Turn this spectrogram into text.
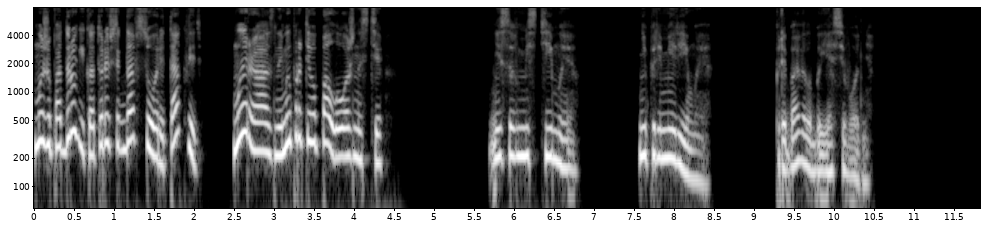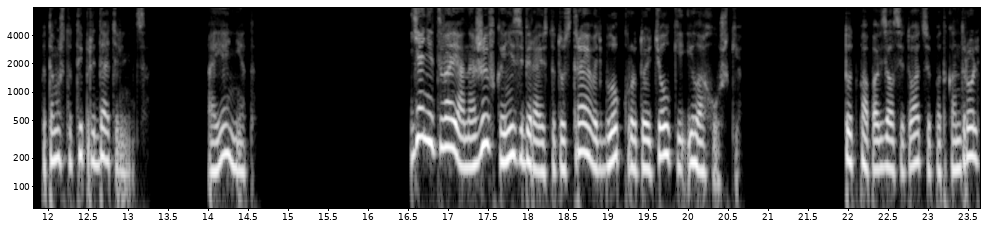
Мы же подруги, которые всегда в ссоре, так ведь? Мы разные, мы противоположности». «Несовместимые, непримиримые», — прибавила бы я сегодня. «Потому что ты предательница, а я нет». Я не твоя наживка и не собираюсь тут устраивать блок крутой тёлки и лохушки. Тут папа взял ситуацию под контроль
